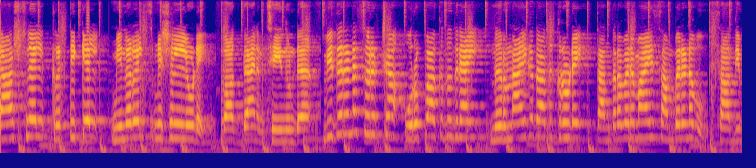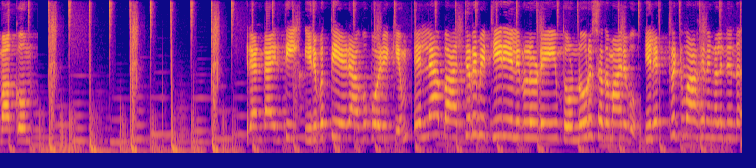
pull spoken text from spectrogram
നാഷണൽ ക്രിട്ടിക്കൽ മിനറൽസ് മിഷനിലൂടെ വാഗ്ദാനം ചെയ്യുന്നുണ്ട്. വിതരണ സുരക്ഷ ഉറപ്പാക്കുന്നതിനായി നിർണായക ധാതുക്കളുടെ തന്ത്രപരമായ സംഭരണവും സാധ്യമാക്കും. രണ്ടായിരത്തി ഇരുപത്തിയേഴ് ആകുമ്പോഴേക്കും എല്ലാ ബാറ്ററി മെറ്റീരിയലുകളുടെയും തൊണ്ണൂറ് ശതമാനവും ഇലക്ട്രിക് വാഹനങ്ങളിൽ നിന്ന്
